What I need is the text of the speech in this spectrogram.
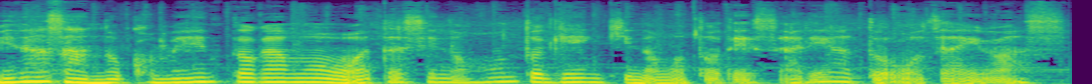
皆さんのコメントがもう私のほんと元気のもとです。ありがとうございます。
